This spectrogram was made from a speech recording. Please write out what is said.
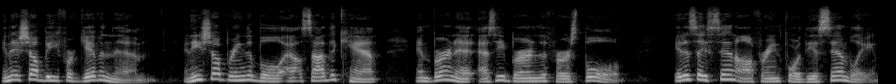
and it shall be forgiven them. And he shall bring the bull outside the camp and burn it as he burned the first bull. It is a sin offering for the assembly.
